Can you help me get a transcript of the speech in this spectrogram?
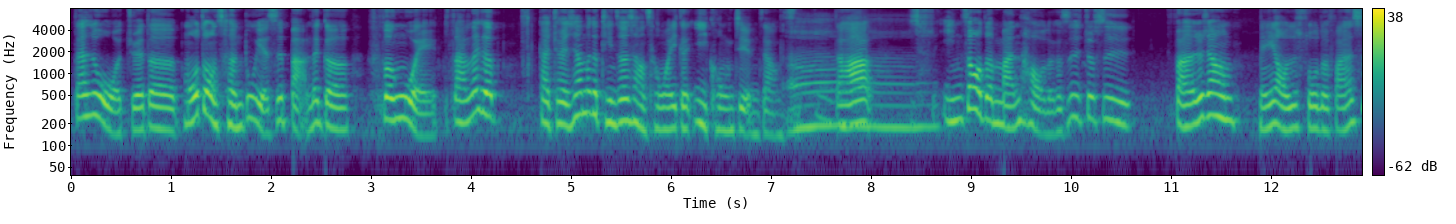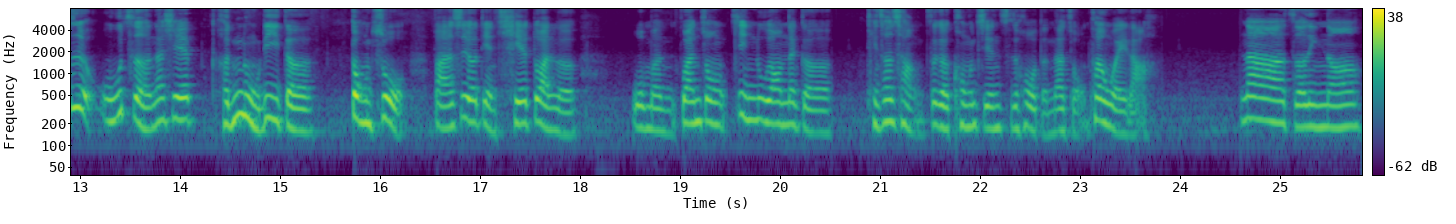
但是我觉得某种程度也是把那个氛围，把那个感觉很像那个停车场成为一个异空间这样子，把它营造的蛮好的。可是就是，反而就像梅老师说的，反而是舞者那些很努力的动作，反而是有点切断了。我们观众进入到那个停车场这个空间之后的那种氛围啦。那泽林呢？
